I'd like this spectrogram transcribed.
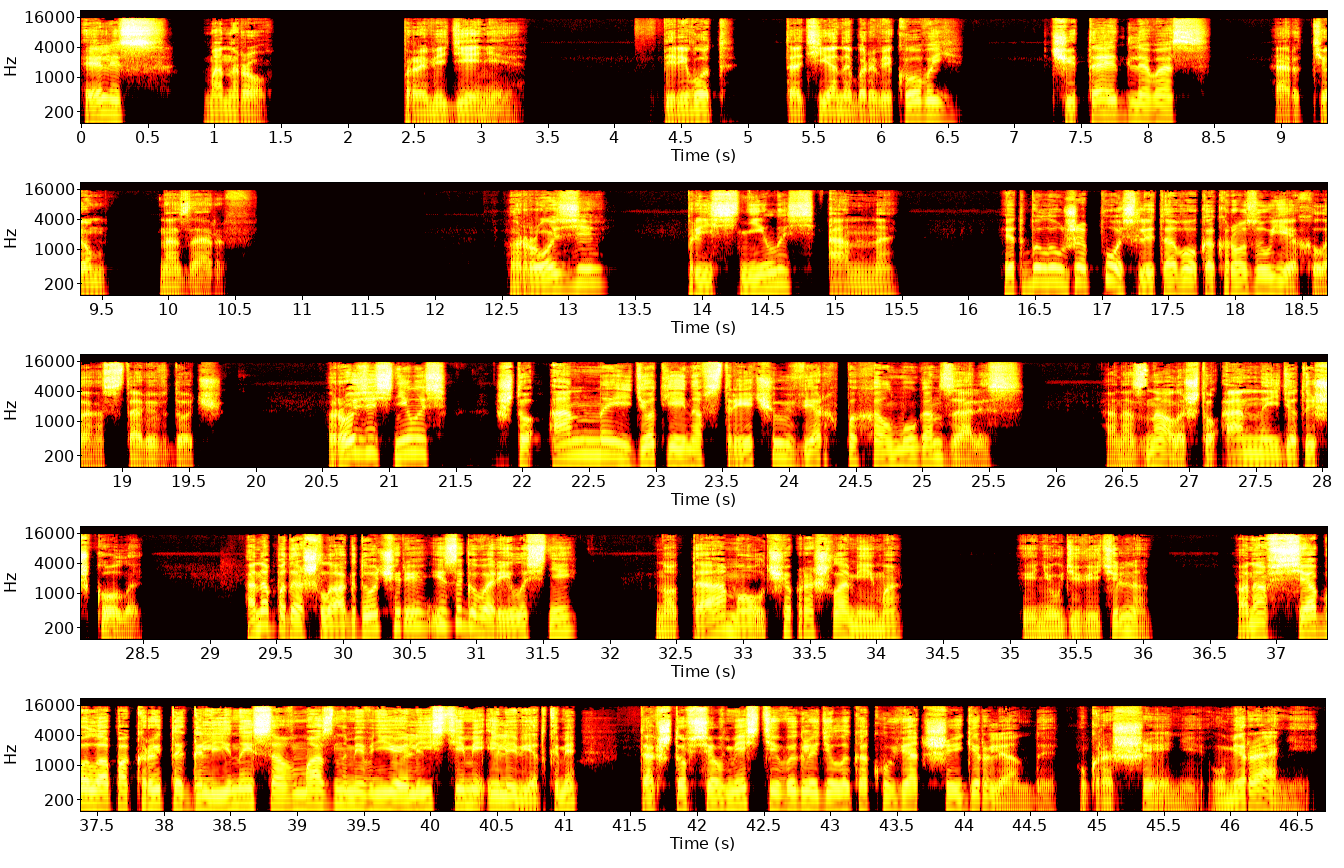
Элис Монро. Проведение. Перевод Татьяны Боровиковой. Читает для вас Артем Назаров. Розе приснилась Анна. Это было уже после того, как Роза уехала, оставив дочь. Розе снилось, что Анна идет ей навстречу вверх по холму Гонзалес. Она знала, что Анна идет из школы. Она подошла к дочери и заговорила с ней, но та молча прошла мимо. И неудивительно. Она вся была покрыта глиной со вмазанными в нее листьями или ветками, так что все вместе выглядело как увядшие гирлянды, украшения, умирание.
